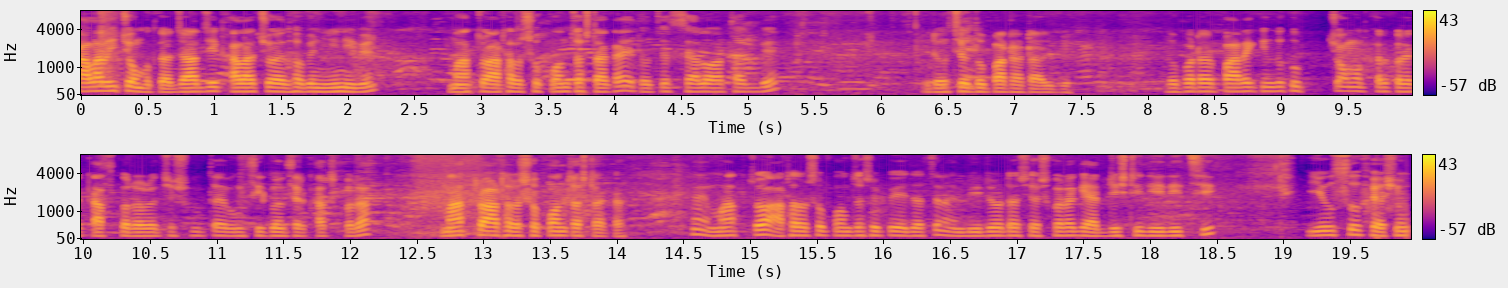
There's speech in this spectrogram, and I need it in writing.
কালারই চমৎকার। যার যে কালার চয়েস হবে নিয়ে নেবেন। মাত্র আঠারোশো পঞ্চাশ টাকা এটা হচ্ছে স্যালোয়ার থাকবে। এটা হচ্ছে দোপাটাটা আসবে। দোপাটার পারে কিন্তু খুব চমৎকার করে কাজ করা রয়েছে সুতা এবং সিকোয়েন্সের কাজ করা। মাত্র আঠারোশো পঞ্চাশ টাকা। হ্যাঁ মাত্র আঠারোশো পঞ্চাশে পেয়ে যাচ্ছেন। আমি ভিডিওটা শেষ করার আগে অ্যাড্রেসটি দিয়ে দিচ্ছি। ইউসু ফ্যাশন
